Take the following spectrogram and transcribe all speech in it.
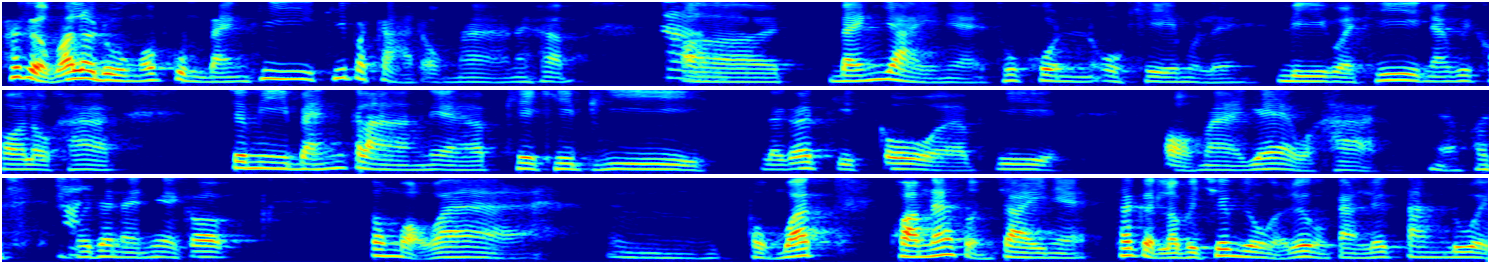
ถ้าเกิดว่าเราดูงบกลุ่มแบงค์ที่ที่ประกาศออกมานะครับแบงค์ใหญ่เนี่ยทุกคนโอเคหมดเลย ดีกว่าที่นักวิเคราะห์เราคาด จะมีแบงค์กลางเนี่ยครับ KKP แล้วก็ทิสโก้ครับที่ ออกมาแย่กว่าคาดนะเพราะเพราะฉะนั้นเนี่ยก็ต้องบอกว่าผมว่าความน่าสนใจเนี่ยถ้าเกิดเราไปเชื่อมโยงกับเรื่องของการเลือกตั้งด้วย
